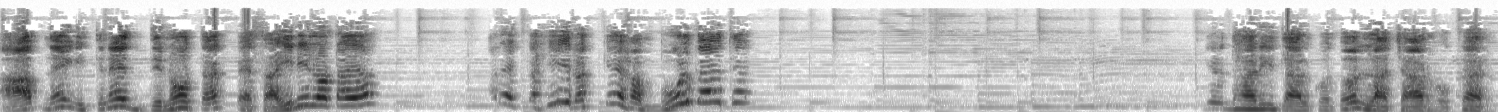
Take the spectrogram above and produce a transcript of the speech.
आपने इतने दिनों तक पैसा ही नहीं लौटाया? अरे, कहीं रख के हम भूल गए थे। गिरधारी लाल को तो लाचार होकर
